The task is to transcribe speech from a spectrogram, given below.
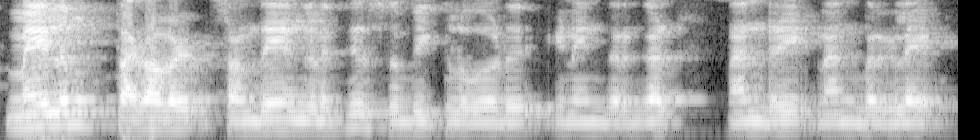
மேலும் தகவல் சந்தேகங்களுக்கு சுபிக்குழுவோடு இணைந்திருங்கள். நன்றி நண்பர்களே.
